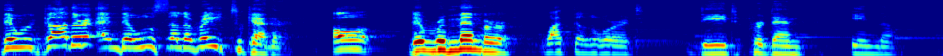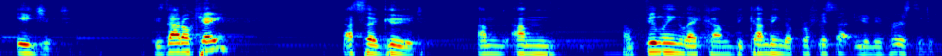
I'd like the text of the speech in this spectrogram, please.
they will gather and they will celebrate together. Or they remember what the Lord did for them in Egypt. Is that okay? That's a good. I'm, I'm I'm feeling like I'm becoming a professor at university.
